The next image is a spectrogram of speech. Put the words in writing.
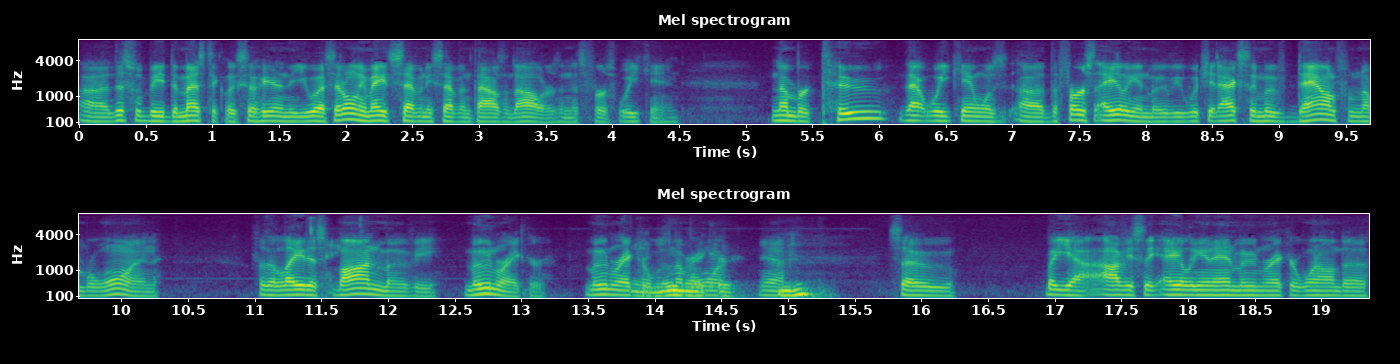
Uh, this would be domestically, so here in the U.S., it only made seventy-seven thousand dollars in this first weekend. Number two that weekend was uh, the first Alien movie, which it actually moved down from number one for the latest Bond movie, Moonraker. Moonraker Yeah, was number one. Yeah. Mhm. So, but yeah, obviously Alien and Moonraker went on to,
